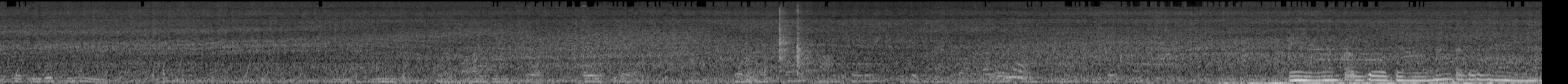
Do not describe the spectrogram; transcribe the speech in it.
because in this moment I'm providing for also for my Ayan, yung pagoda na yun. Ang tagal na yun.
